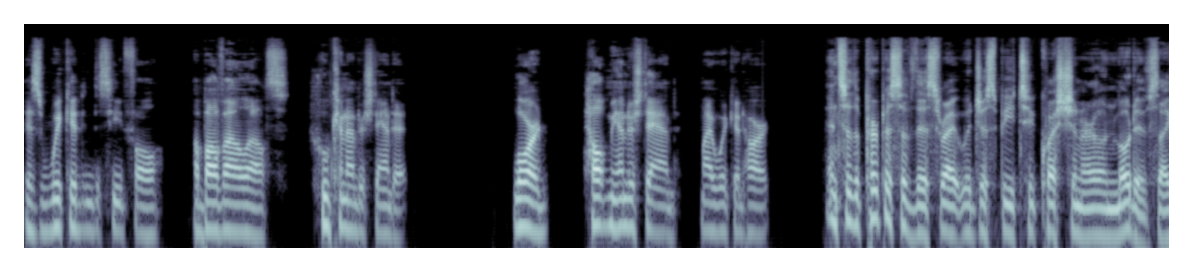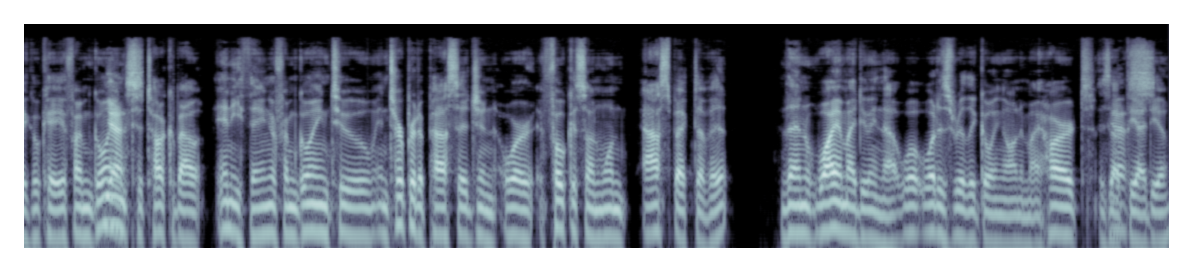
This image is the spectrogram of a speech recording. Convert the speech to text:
is wicked and deceitful above all else. Who can understand it? Lord, help me understand my wicked heart. And so the purpose of this, right, would just be to question our own motives. Like, okay, if I'm going Yes. to talk about anything, if I'm going to interpret a passage and or focus on one aspect of it, then why am I doing that? What what is really going on in my heart? Is that the idea?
